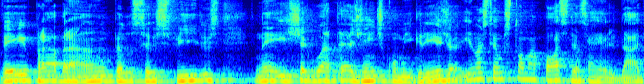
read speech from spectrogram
veio para Abraão pelos seus filhos né, e chegou até a gente como igreja, e nós temos que tomar posse dessa realidade,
